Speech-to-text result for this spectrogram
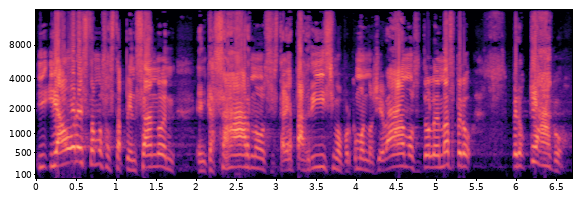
Y, ahora estamos hasta pensando en, en casarnos, estaría padrísimo por cómo nos llevamos y todo lo demás, pero, pero ¿qué hago?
